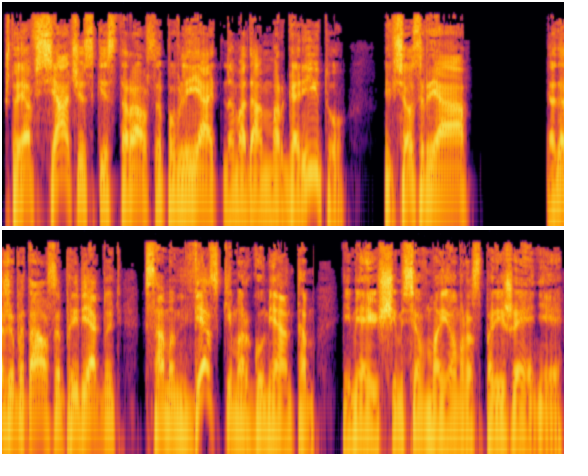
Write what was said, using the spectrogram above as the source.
что я всячески старался повлиять на мадам Маргариту, и все зря. Я даже пытался прибегнуть к самым веским аргументам, имеющимся в моем распоряжении,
